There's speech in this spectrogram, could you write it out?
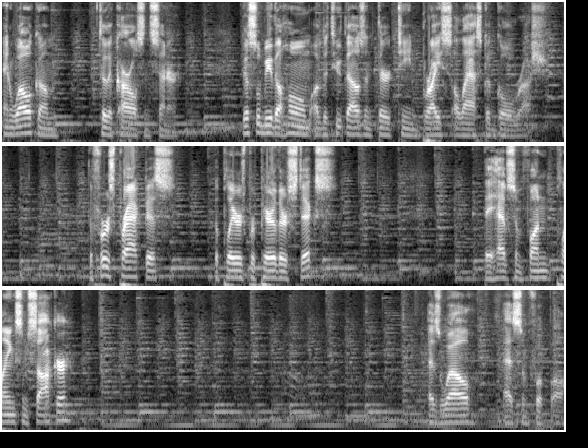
And welcome to the Carlson Center. This will be the home of the 2013 Brice Alaska Goal Rush. The first practice, the players prepare their sticks. They have some fun playing some soccer, as well as some football.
